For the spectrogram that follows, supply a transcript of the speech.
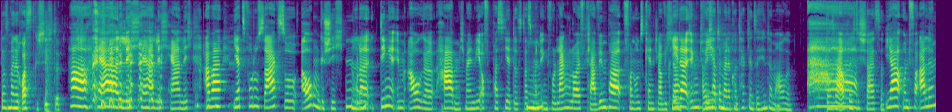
das ist meine Rostgeschichte. Ha, herrlich, herrlich, herrlich. Aber jetzt, wo du sagst, so Augengeschichten oder Dinge im Auge haben, ich meine, wie oft passiert es, dass man irgendwo langläuft? Klar, Wimper von uns kennt, glaube ich, jeder irgendwie. Aber ich hatte meine Kontaktlinse hinterm Auge. Das war auch richtig scheiße. Ja, und vor allem,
